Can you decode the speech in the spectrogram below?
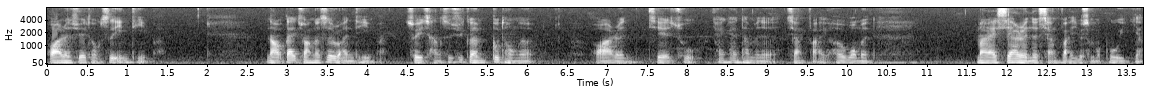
华人血统是硬体嘛，脑袋装的是软体嘛，所以尝试去跟不同的华人接触。看看他们的想法和我们马来西亚人的想法有什么不一样？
